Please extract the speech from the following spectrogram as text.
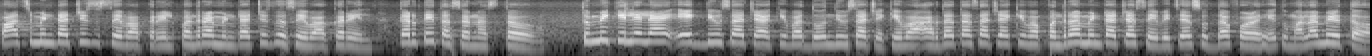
पाच मिनिटाचीच सेवा करेल पंधरा मिनिटाचीच सेवा करेल तर ते तसं नसतं. तुम्ही केलेल्या एक दिवसाच्या किंवा दोन दिवसाच्या किंवा अर्धा तासाच्या किंवा पंधरा मिनिटाच्या सेवेचे सुद्धा फळ हे तुम्हाला मिळतं.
